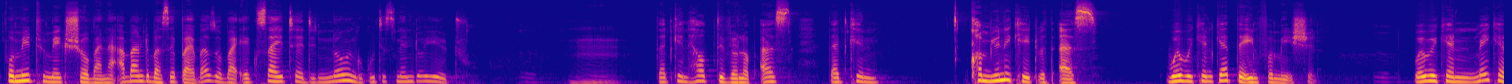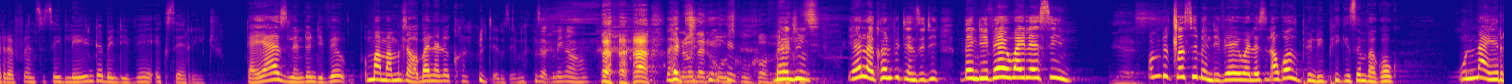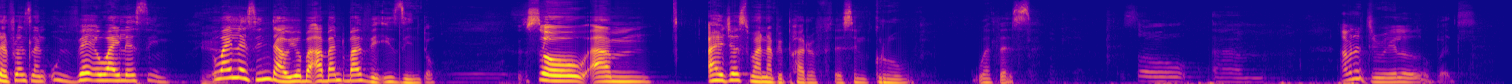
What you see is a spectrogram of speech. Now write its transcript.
For me to make sure bana abantu basebhayi bazoba excited in knowing ukuthi sinento yethu. Mm. That can help develop us that can communicate with us where we can get the information where we can make a reference to say le into bendive ex-radio ndayazi le nto ndive umama mdla waba nale confidence imenza kunika ngoko. I know that old school Bantu, confidence. yala confidence ithi bendive ewayilesini Yes. umntu xa sibe ndive ewayilesini awukwazi uphinda uyiphikise emva koko. Unayo i-reference line uyive ewayilesini iwayilesi yindawo yoba abantu bave izinto. So um i just want to be part of this and grow with this So um, I'm gonna derail a little bit,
